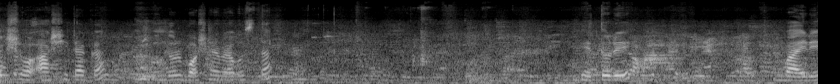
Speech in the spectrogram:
একশো আশি টাকা। সুন্দর বসার ব্যবস্থা। ভেতরে, বাইরে।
